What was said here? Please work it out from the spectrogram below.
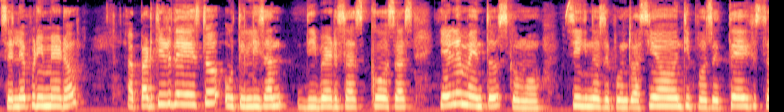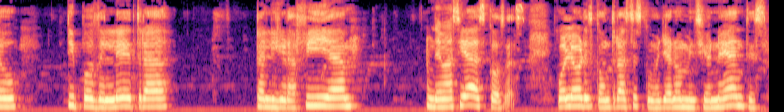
Se lee primero. A partir de esto utilizan diversas cosas y elementos como signos de puntuación, tipos de texto, tipos de letra, caligrafía, demasiadas cosas, colores, contrastes, como ya lo mencioné antes.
